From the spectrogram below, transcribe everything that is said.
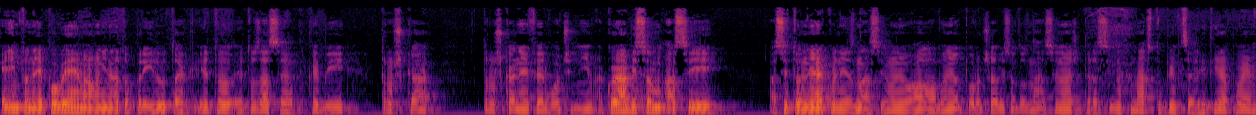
Keď im to nepoviem a oni na to prídu, tak je to, je to zase ako keby troška, troška nefér voči ním. Ako ja by som asi, asi to nejako neznásilňoval, alebo neodporúčal by som to znásilňovať, že teraz si nastúpim celý tým a poviem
